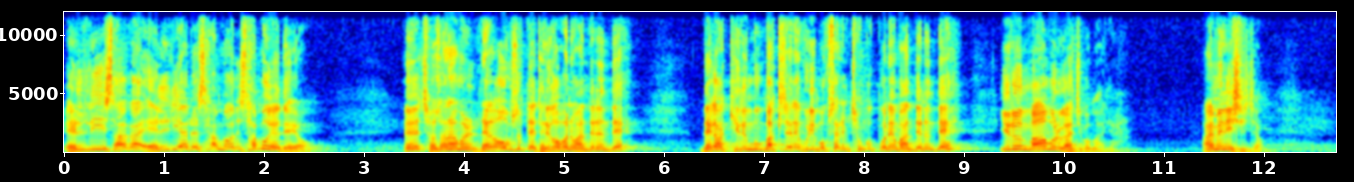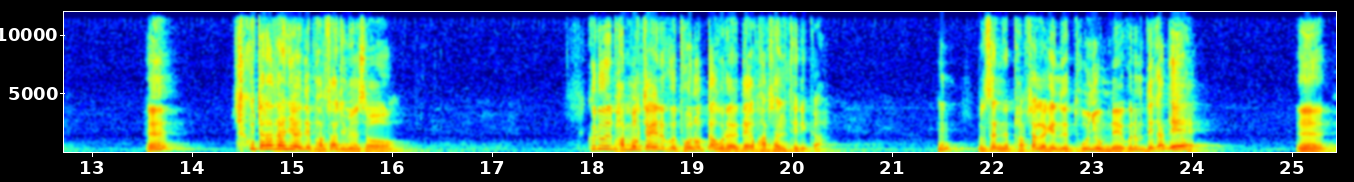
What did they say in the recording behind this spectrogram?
엘리사가 엘리야를 사모 사모해야 돼요. 예? 저 사람을 내가 없을 때 데려가 보내면 안 되는데 내가 기름 부음 받기 전에 우리 목사님 천국 보내면 안 되는데 이런 마음을 가지고 말이야. 아멘이시죠? 예? 자꾸 따라다녀야 돼 밥 사주면서. 그리고 밥 먹자 해놓고 돈 없다고 그래 내가 밥 사줄 테니까. 응? 목사님 밥 살려고 했는데 돈이 없네요. 그럼 내가 내. 예.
